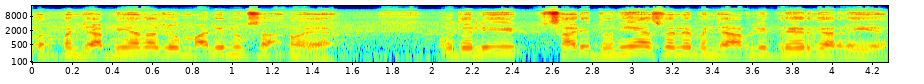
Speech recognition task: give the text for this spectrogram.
ਔਰ ਪੰਜਾਬੀਆਂ ਦਾ ਜੋ ਮਾਲੀ ਨੁਕਸਾਨ ਹੋਇਆ ਹੈ, ਉਹਦੇ ਲਈ ਸਾਰੀ ਦੁਨੀਆ ਇਸ ਵੇਲੇ ਪੰਜਾਬ ਲਈ ਪ੍ਰੇਅਰ ਕਰ ਰਹੀ ਹੈ।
